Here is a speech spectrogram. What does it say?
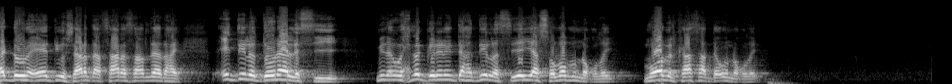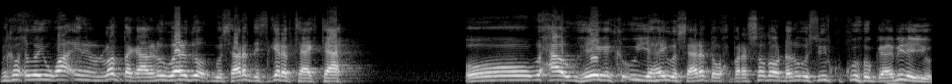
hadhowna eedii wasaaradda aad leedahay. Ciddii la doonaa la siiyey. Mid aan waxba gelinayn de haddii la siiyey yaa sabab u noqday. Mobilkaasaa dee u noqday. Marka waxa weeye waa inaynu la dagaalano waalid wasaaradda isgarab taagtaa. Oo waxa uu heeganka u yahay wasaaradda waxbarashadoo dhan wasiirku ku hogaaminayo.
